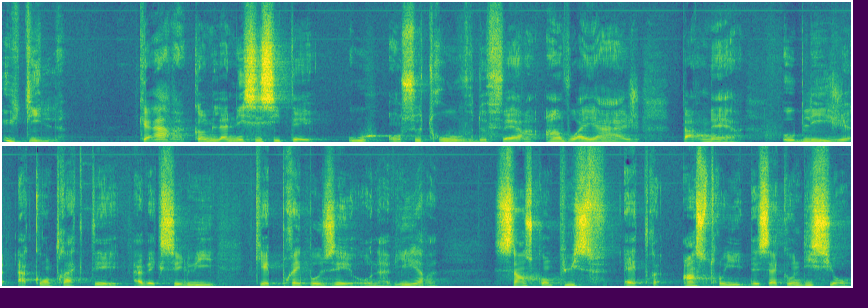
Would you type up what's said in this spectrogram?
utile car comme la nécessité où on se trouve de faire un voyage par mer oblige à contracter avec celui qui est préposé au navire, sans qu'on puisse être instruit de sa condition,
